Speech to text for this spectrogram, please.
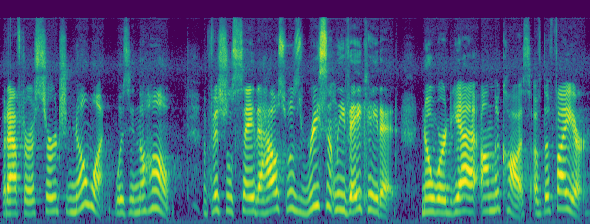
but after a search, no one was in the home. Officials say the house was recently vacated. No word yet on the cause of the fire.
